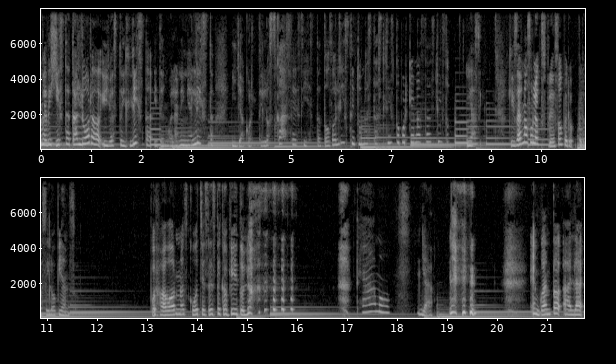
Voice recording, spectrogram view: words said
me dijiste tal hora y yo estoy lista y tengo a la niña lista y ya corté los gases y está todo listo y tú no estás listo porque no estás listo. Y así. Quizás no solo expreso, pero, pero sí lo pienso. Por favor, no escuches este capítulo. Te amo. Ya. en cuanto a la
